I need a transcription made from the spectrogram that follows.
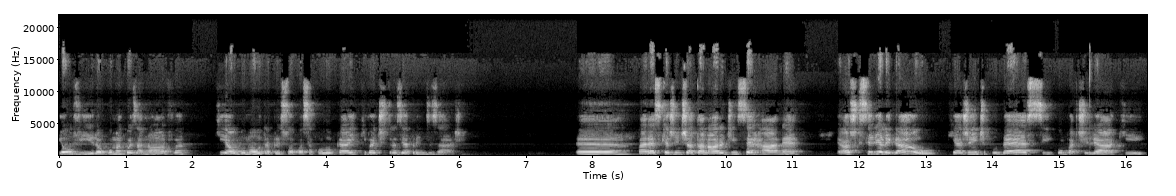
e ouvir alguma coisa nova que alguma outra pessoa possa colocar e que vai te trazer aprendizagem. É, parece que a gente já está na hora de encerrar, né? Eu acho que seria legal que a gente pudesse compartilhar aqui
